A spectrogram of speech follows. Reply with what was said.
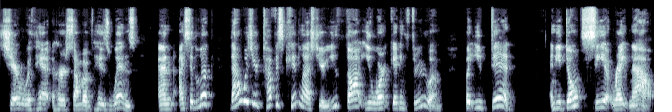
share with him, her some of his wins. And i said look that was your toughest kid last year. You thought you weren't getting through to him but you did. And you don't see it right now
